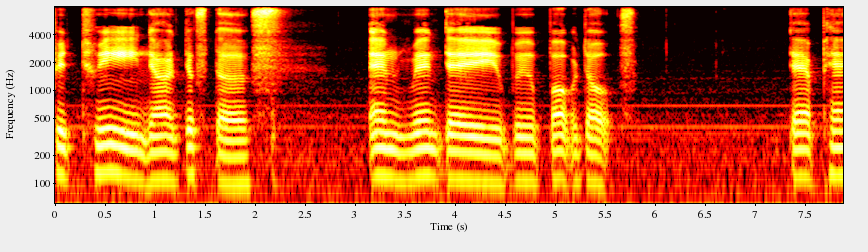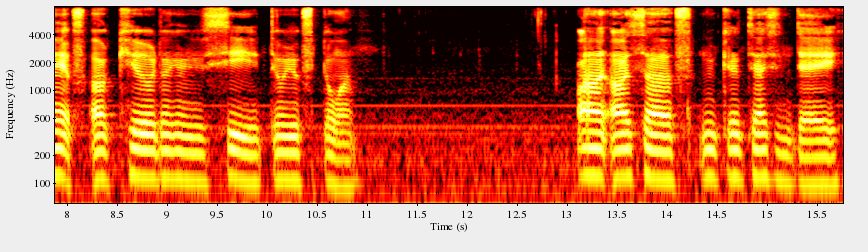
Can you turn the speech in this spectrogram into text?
between the sisters, and when they were both adults, their parents are killed in the sea during the storm. On also contestant day,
